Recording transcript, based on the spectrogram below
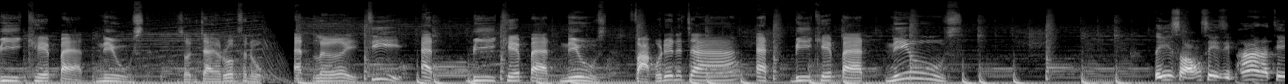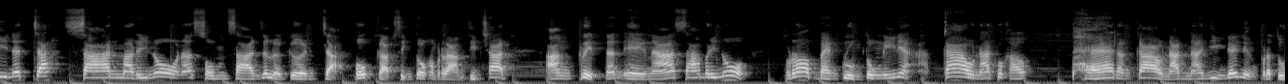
BK8 News สนใจร่วมสนุก แอดเลยที่ @BK8 News ฝากไว้ด้วยนะจ๊ะ @BK8 News ตี2 45นาทีนะจ๊ะ ซานมาริโนนะ สมซานซะเหลือเกินจะพบกับสิงโตคำรามทีมชาติอังกฤษนั่นเองนะ ซานมาริโนรอบแบ่งกลุ่มตรงนี้เนี่ย9นัดพวกเขาแพ้ทั้ง 9 นัดนะ ยิงได้ 1 ประตู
